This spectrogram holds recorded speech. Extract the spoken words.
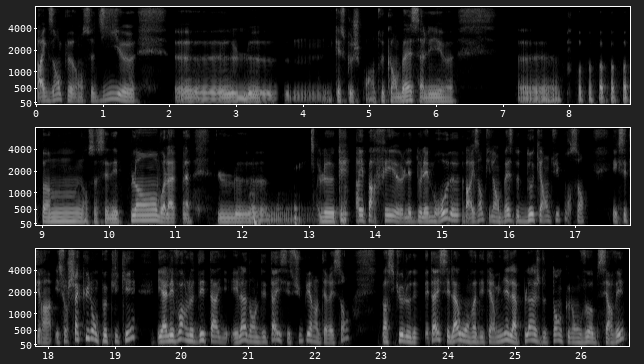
Par exemple, on se dit euh, euh, le qu'est-ce que je prends? Un truc en baisse, allez. Euh, euh, non ça c'est des plans voilà le le carré parfait de l'émeraude par exemple il est en baisse de 2,48% etc et sur chacune on peut cliquer et aller voir le détail. Et là dans le détail c'est super intéressant parce que le détail c'est là où on va déterminer la plage de temps que l'on veut observer.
